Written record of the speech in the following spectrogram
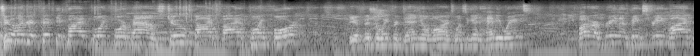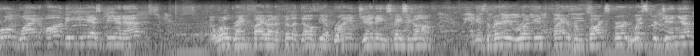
255.4 pounds, 255.4. The official weight for Daniel Martz. Once again, heavyweights. Part of our prelims being streamed live worldwide on the ESPN app. The world-ranked fighter out of Philadelphia, Bryant Jennings, facing off against the very rugged fighter from Clarksburg, West Virginia,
